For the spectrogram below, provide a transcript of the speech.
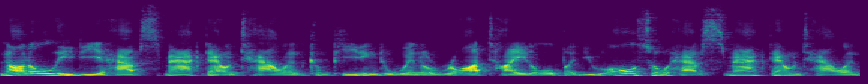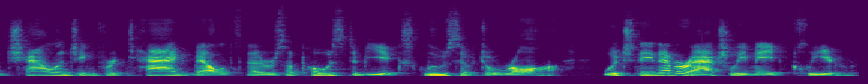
Not only do you have SmackDown talent competing to win a Raw title, but you also have SmackDown talent challenging for tag belts that are supposed to be exclusive to Raw, which they never actually made clear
